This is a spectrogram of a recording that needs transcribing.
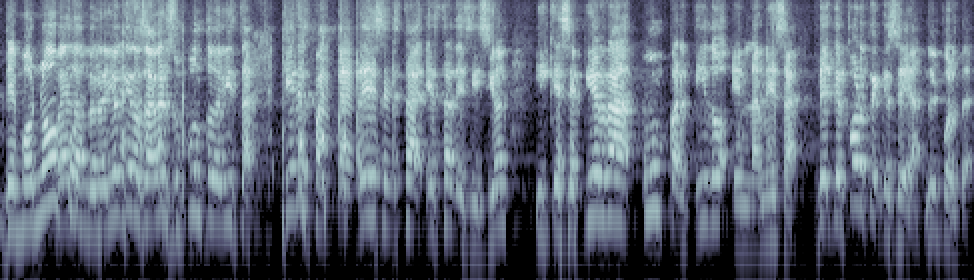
De Monopoly. Bueno, pero yo quiero saber su punto de vista. ¿Qué les parece esta, esta decisión y que se pierda un partido en la mesa? Del deporte que sea, no importa.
